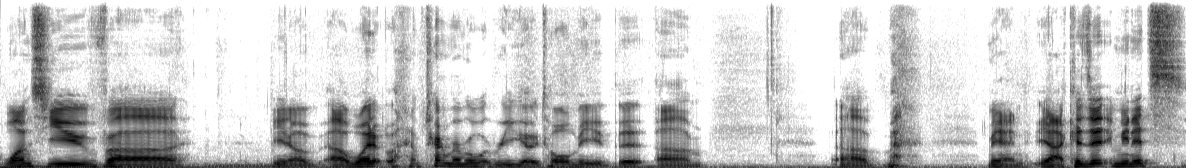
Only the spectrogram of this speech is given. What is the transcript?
once you've uh, you know uh, what I'm trying to remember what Rigo told me that um, uh, man yeah because I mean it's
